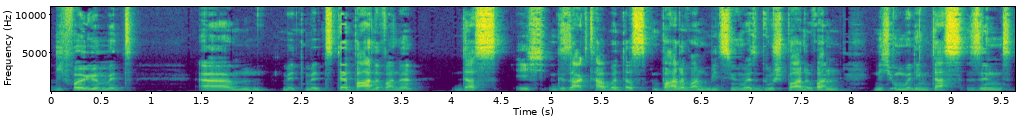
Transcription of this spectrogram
die Folge mit, ähm, mit, mit der Badewanne, dass ich gesagt habe, dass Badewannen beziehungsweise Duschbadewannen nicht unbedingt das sind,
